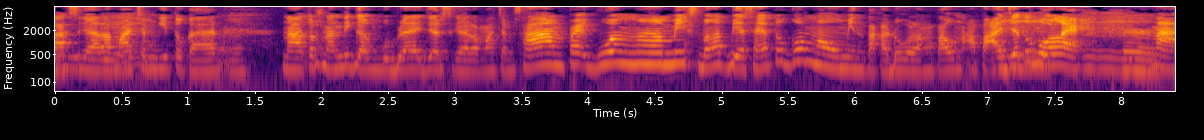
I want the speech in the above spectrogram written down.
Ah, segala iya. macam gitu kan Ah. nah terus nanti ganggu belajar segala macam sampai gue ngemis banget biasanya tuh gue mau minta kado ulang tahun apa aja tuh Mm, boleh. Hmm. nah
